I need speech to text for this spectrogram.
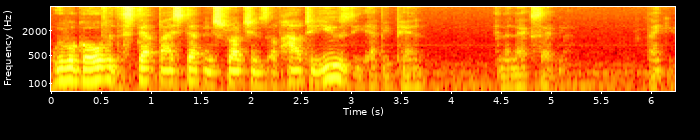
We will go over the step-by-step instructions of how to use the EpiPen in the next segment. Thank you.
